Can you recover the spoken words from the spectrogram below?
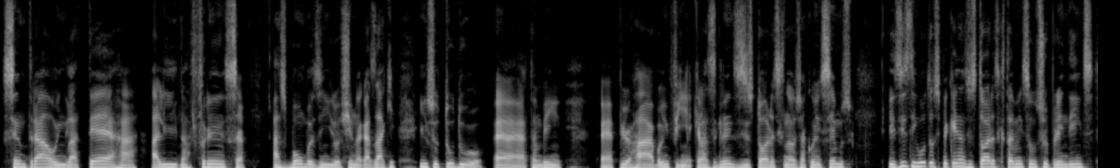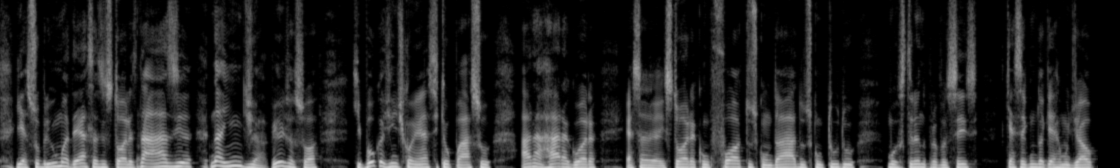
central, Inglaterra, ali na França, as bombas em Hiroshima e Nagasaki, isso tudo é, também, é, Pearl Harbor, enfim, aquelas grandes histórias que nós já conhecemos. Existem outras pequenas histórias que também são surpreendentes, e é sobre uma dessas histórias na Ásia, na Índia, veja só, que pouca gente conhece, que eu passo a narrar agora essa história com fotos, com dados, com tudo mostrando para vocês que a Segunda Guerra Mundial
